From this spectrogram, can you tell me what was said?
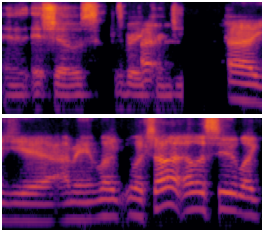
and it, it shows. It's very I- cringy. Uh, yeah. I mean, look, look. Shout out LSU. Like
